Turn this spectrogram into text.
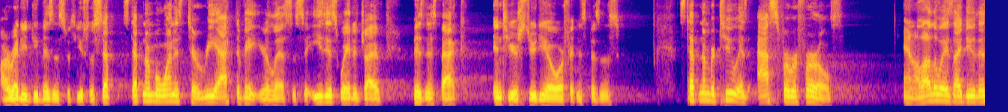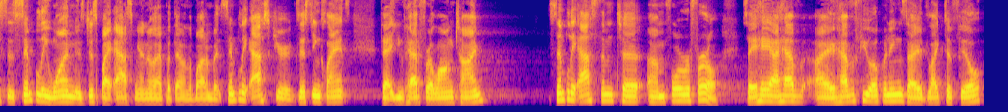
are ready to do business with you. So step step number one is to reactivate your list. It's the easiest way to drive business back into your studio or fitness business. Step number two is ask for referrals. And a lot of the ways I do this is simply one is just by asking. I know I put that on the bottom, but simply ask your existing clients that you've had for a long time. Simply ask them to um, for a referral. Say, hey, I have I have a few openings I'd like to fill.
